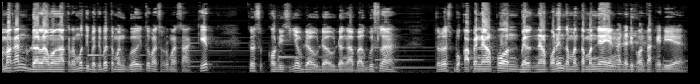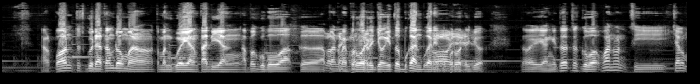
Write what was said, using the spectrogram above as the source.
lama kan udah lama nggak ketemu tiba-tiba teman gue itu masuk rumah sakit terus kondisinya udah udah udah nggak bagus lah terus bokapnya nelpon bel- nelponin teman-temannya yang Iya, ada di iya. kontaknya dia. Nelpon terus gue datang dong sama teman gue yang tadi yang apa gue bawa ke apa Loteng, namanya Purworejo itu. Bukan bukan yang ke Oh, iya, Purworejo. Tuh, yang itu terus gue bawa Wan, Wan si Cal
